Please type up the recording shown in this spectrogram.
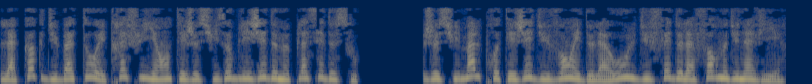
La coque du bateau est très fuyante et je suis obligé de me placer dessous. Je suis mal protégé du vent et de la houle du fait de la forme du navire.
